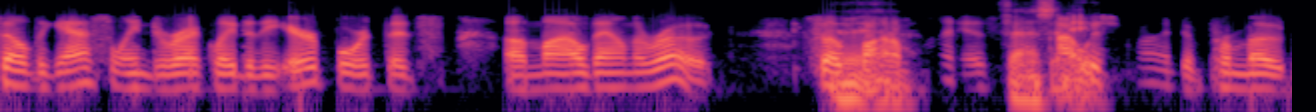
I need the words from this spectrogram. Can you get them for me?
sell the gasoline directly to the airport that's a mile down the road. So yeah. bottom line is, I was trying to promote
